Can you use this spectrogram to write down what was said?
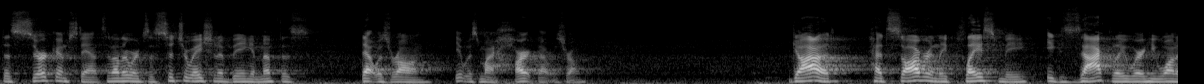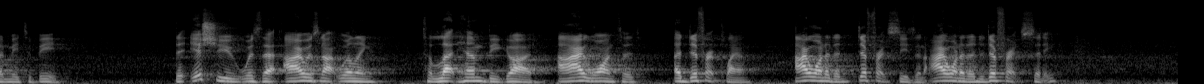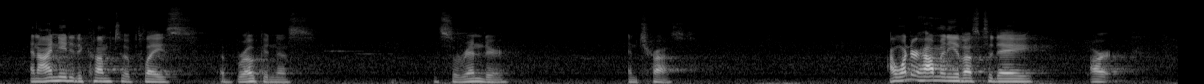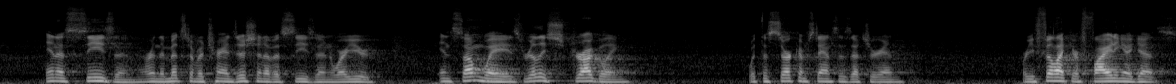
the circumstance, in other words, the situation of being in Memphis, that was wrong. It was my heart that was wrong. God had sovereignly placed me exactly where He wanted me to be. The issue was that I was not willing to let Him be God. I wanted a different plan. I wanted a different season. I wanted a different city. And I needed to come to a place of brokenness and surrender and trust. I wonder how many of us today are in a season or in the midst of a transition of a season where you're, in some ways, really struggling with the circumstances that you're in, where you feel like you're fighting against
